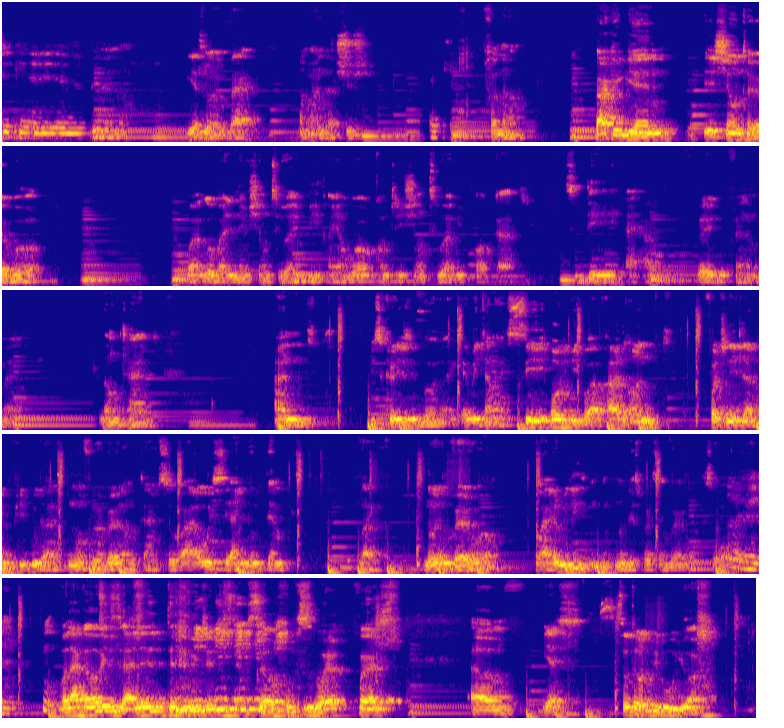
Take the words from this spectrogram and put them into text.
that they don't know? They don't know. Yes, we're back. Amanda Shush. Okay. For now. Back again is Sean Terrible. But I go by the name Sean TYB, and you're welcome to the Sean TYB podcast. Today, I have a very good friend of mine, long time. And it's crazy, but like every time I see all the people I've had on, fortunately, I've been people that I've known for a very long time. So I always say I know them, like, know them very well. But I really know this person very well. So really? but like always, I let them introduce themselves first. Um, yes. So tell the people who you are.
